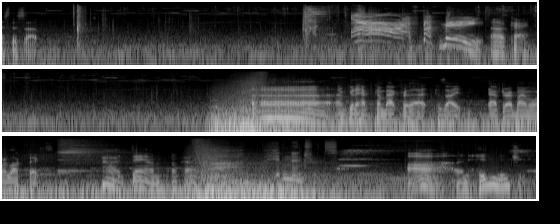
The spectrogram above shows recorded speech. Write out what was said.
Mess this up. Ah! Fuck me! Okay. Uh, I'm gonna have to come back for that, because I, after I buy more lockpicks. God damn, okay. Ah, a hidden entrance. Ah, a hidden entrance.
